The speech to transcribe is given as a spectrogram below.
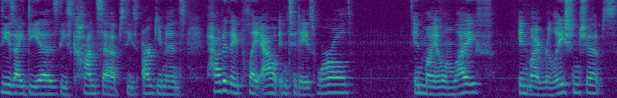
these ideas, these concepts, these arguments, how do they play out in today's world? in my own life, in my relationships.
